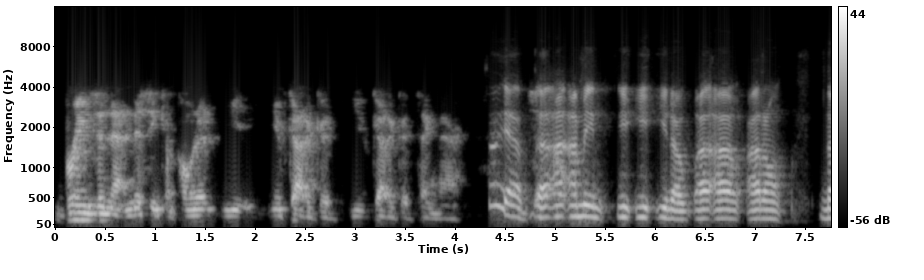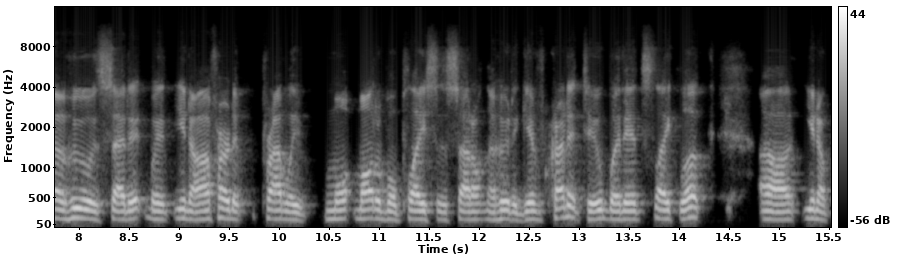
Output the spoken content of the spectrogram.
brings in that missing component, you, have got a good you've got a good thing there. Oh yeah, I, I mean you, you know I, I don't know who has said it, but you know I've heard it probably multiple places, so I don't know who to give credit to. But it's like, look, uh, you know,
